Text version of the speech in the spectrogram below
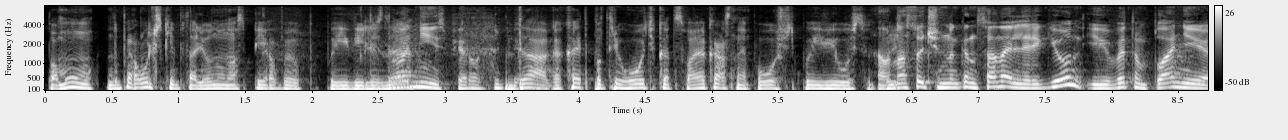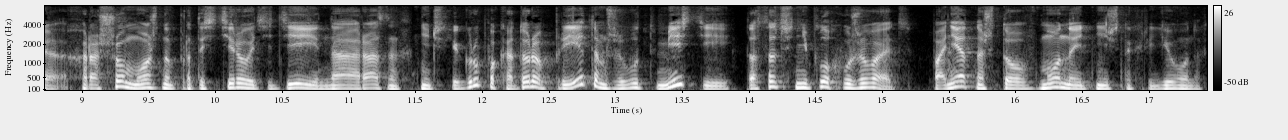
по-моему, добровольческие батальоны у нас первые появились, ну, да? одни из первых. Да, какая-то патриотика, своя Красная площадь появилась. А у нас очень многонациональный регион, и в этом плане хорошо можно протестировать идеи на разных этнических группах, которые при этом живут вместе и достаточно неплохо уживаются. Понятно, что в моноэтничных регионах,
